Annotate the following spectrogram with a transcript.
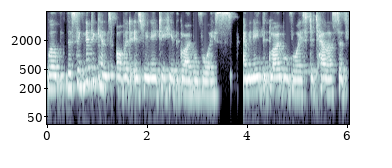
well, the significance of it is we need to hear the global voice, and we need the global voice to tell us of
